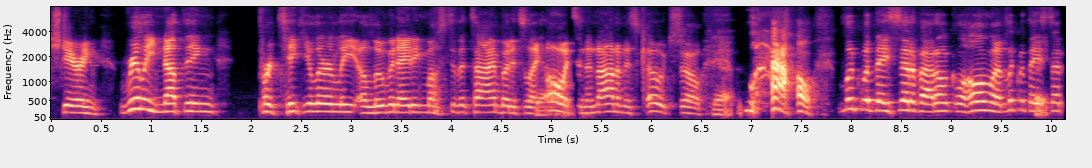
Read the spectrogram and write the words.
sharing really nothing particularly illuminating most of the time, but it's like, yeah. oh, it's an anonymous coach. So, yeah. wow, look what they said about Oklahoma and look what they right. said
